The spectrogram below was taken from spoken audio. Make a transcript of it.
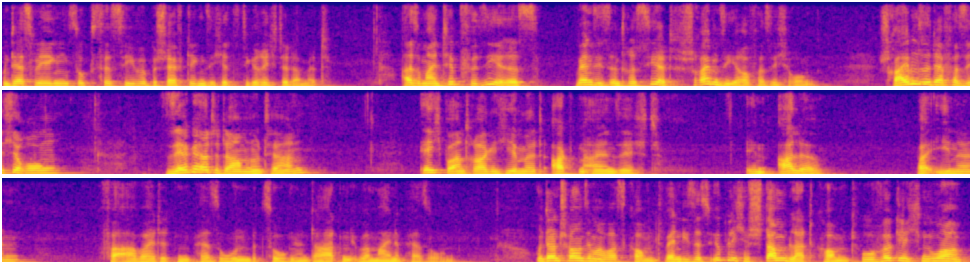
Und deswegen sukzessive beschäftigen sich jetzt die Gerichte damit. Also mein Tipp für Sie ist, wenn Sie es interessiert, schreiben Sie Ihrer Versicherung. Schreiben Sie der Versicherung, sehr geehrte Damen und Herren, ich beantrage hiermit Akteneinsicht in alle bei Ihnen verarbeiteten personenbezogenen Daten über meine Person. Und dann schauen Sie mal, was kommt. Wenn dieses übliche Stammblatt kommt, wo wirklich nur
